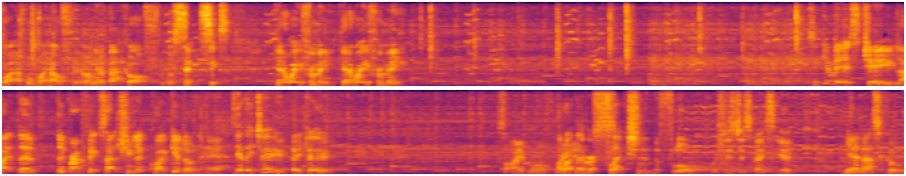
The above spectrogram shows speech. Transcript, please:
Right, I've got my health in. I'm going to back off. We've got six, six. Get away from me! Get away from me! To give it its due, like the the graphics actually look quite good on here. Yeah, they do. They do. Cyborg. I like that reflection in the floor, which is just basically. A, Yeah, that's cool.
